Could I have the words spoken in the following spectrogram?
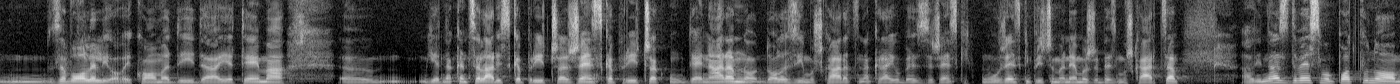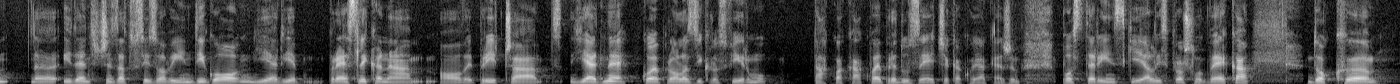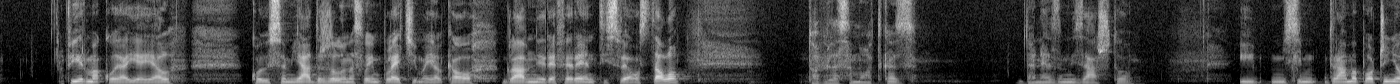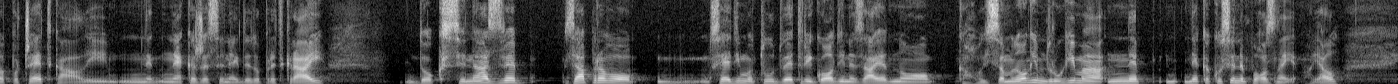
zavoleli ovaj komad i da je tema jedna kancelarijska priča, ženska priča, gde naravno dolazi i muškarac na kraju bez ženskih, u ženskim pričama ne može bez muškarca, ali nas dve smo potpuno e, identične, zato se i zove Indigo, jer je preslikana ovaj, priča jedne koja prolazi kroz firmu takva kakva je preduzeće, kako ja kažem, postarinski, jel, iz prošlog veka, dok e, firma koja je, jel, koju sam ja držala na svojim plećima, jel, kao glavni referent i sve ostalo, dobila sam otkaz, da ne znam ni zašto. I, mislim, drama počinje od početka, ali ne, ne kaže se negde do pred kraj, dok se nas dve zapravo sedimo tu dve, tri godine zajedno, kao i sa mnogim drugima, ne, nekako se ne poznajemo, jel?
